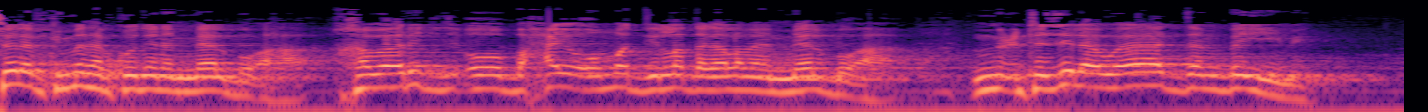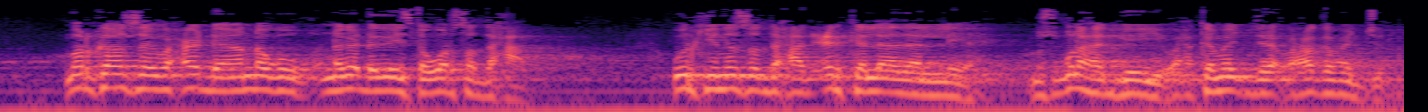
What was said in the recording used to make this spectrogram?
Salafkii madhabkoodina meel buu ahaa. Khawaarij oo baxay oo ummaddii la dagaalamaya meel buu ahaa. Muctasila waa dambe yimid. Markaasay waxay dhaheen annagu naga dhegaysta war saddexaad. Warkiina saddexaad cirka laadaa la leeyahay musqulaha geeye wa kama jira waxba kama jiro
